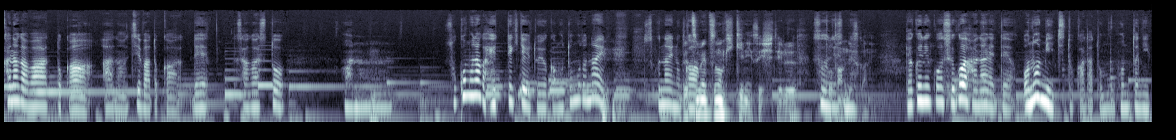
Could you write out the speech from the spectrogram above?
奈川とかあの千葉とかで探すとあのーそこもなんか減ってきてるというかもともとない少ないのか。絶滅の危機に接してるトそうですねタンですかね逆にこうすごい離れて尾道とかだともう本当にいっ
